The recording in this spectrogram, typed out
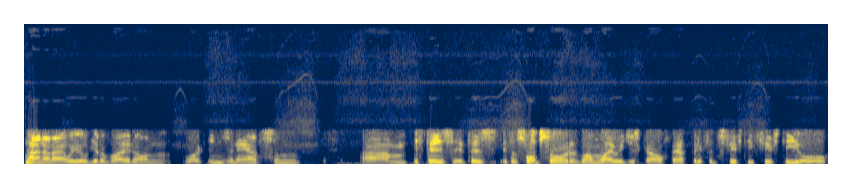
No, no, no. We all get a vote on like ins and outs, and um, if there's if there's if it's lopsided one way, we just go off that. But if it's 50-50 or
